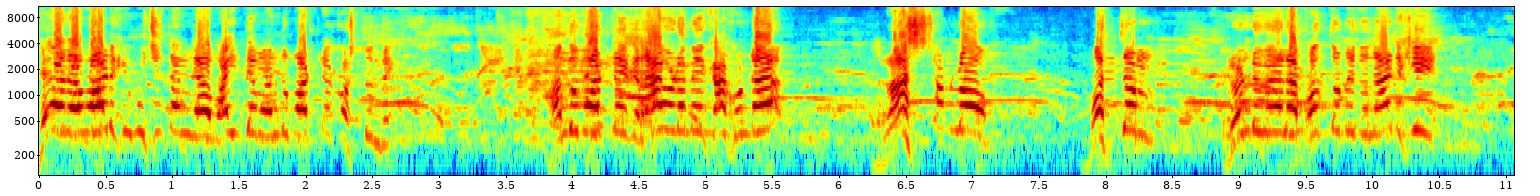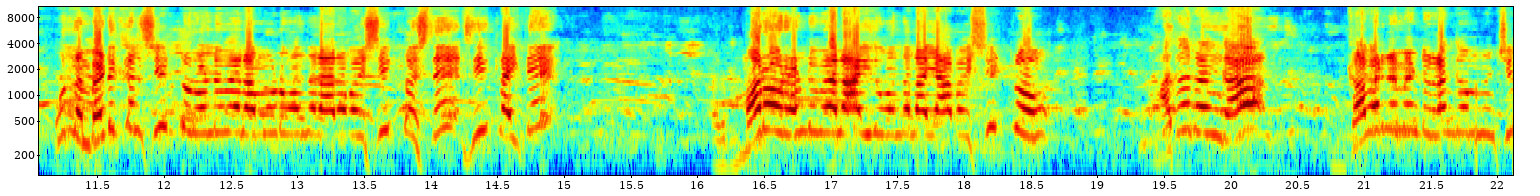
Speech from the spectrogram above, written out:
పేదవాడికి ఉచితంగా వైద్యం అందుబాటులోకి వస్తుంది. అందుబాటులోకి రావడమే కాకుండా రాష్ట్రంలో మొత్తం రెండు వేల పంతొమ్మిది నాటికి ఉన్న మెడికల్ సీట్లు రెండు వేల మూడు వందల అరవై సీట్లు వస్తే సీట్లు అయితే మరో రెండు వేల ఐదు వందల యాభై సీట్లు. అదనంగా గవర్నమెంట్ రంగం నుంచి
